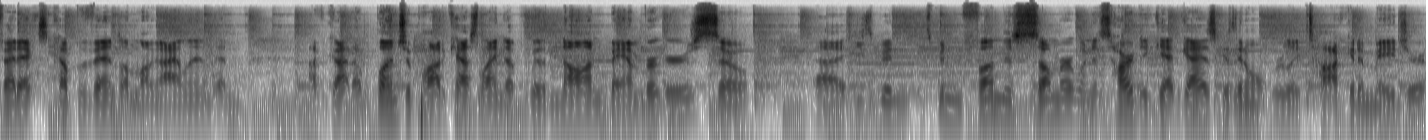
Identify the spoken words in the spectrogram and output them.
FedEx Cup event on Long Island, and I've got a bunch of podcasts lined up with non Bambergers. So uh, he's been it's been fun this summer when it's hard to get guys because they don't really talk at a major.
